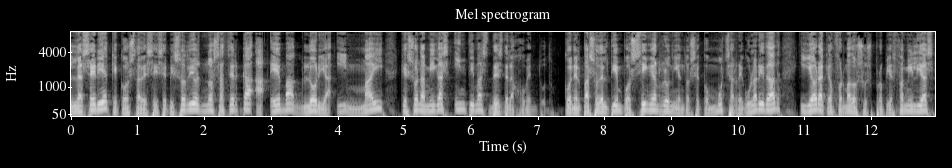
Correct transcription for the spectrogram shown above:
La serie, que consta de seis episodios, nos acerca a Eva, Gloria y Mai, que son amigas íntimas desde la juventud. Con el paso del tiempo siguen reuniéndose con mucha regularidad y ahora que han formado sus propias familias,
